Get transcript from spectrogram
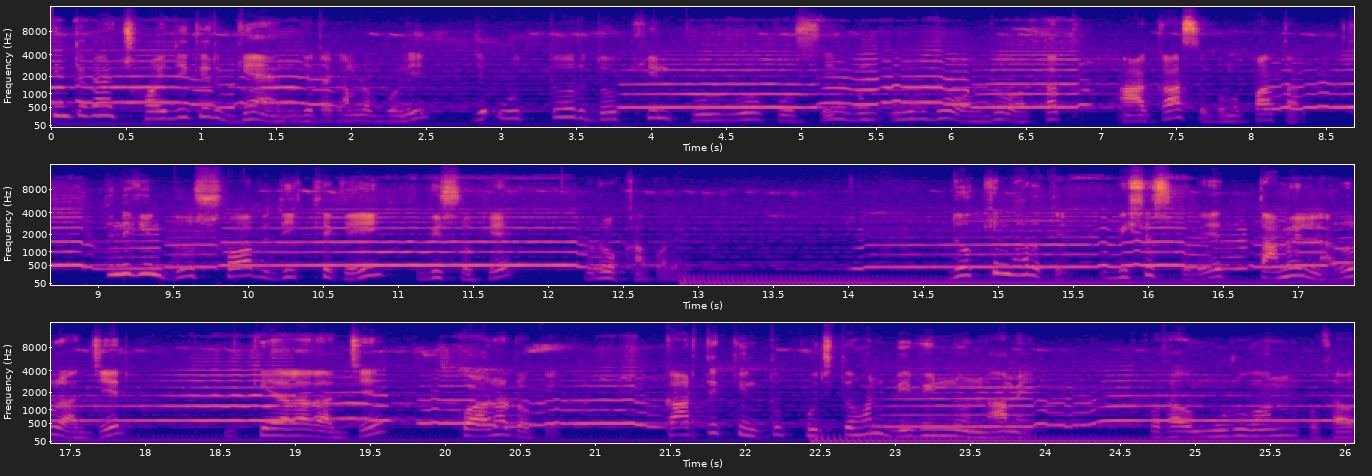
কিন্তু এখানে ছয় দিকের জ্ঞান, যেটাকে আমরা বলি যে উত্তর, দক্ষিণ, পূর্ব, পশ্চিম এবং ঊর্ধ্ব, অর্ধ অর্থাৎ আকাশ এবং পাতাল তিনি কিন্তু সব দিক থেকেই বিশ্বকে রক্ষা করেন। দক্ষিণ ভারতে, বিশেষ করে তামিলনাড়ু রাজ্যের, কেরালা রাজ্যে, কর্ণাটকে। কার্তিক কিন্তু পূজিত হন বিভিন্ন নামে। কোথাও মুরুগন, কোথাও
